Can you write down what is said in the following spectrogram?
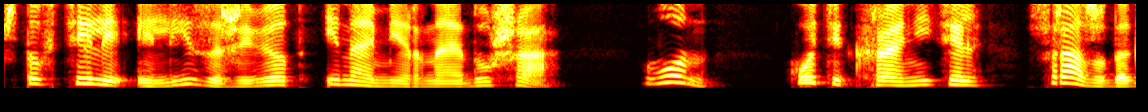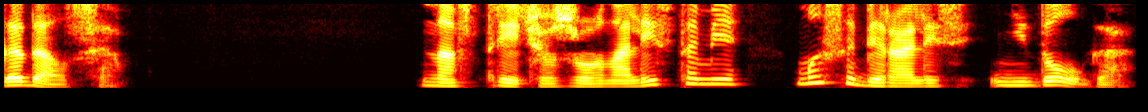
что в теле Элизы живет иномирная душа. Вон, котик-хранитель сразу догадался. На встречу с журналистами мы собирались недолго.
